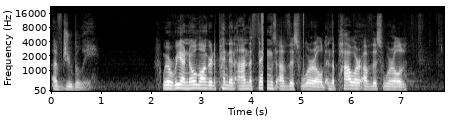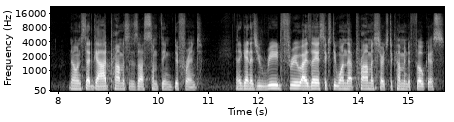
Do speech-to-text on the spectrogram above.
of jubilee where we are no longer dependent on the things of this world and the power of this world. No, instead, God promises us something different. And again, as you read through Isaiah 61, that promise starts to come into focus.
